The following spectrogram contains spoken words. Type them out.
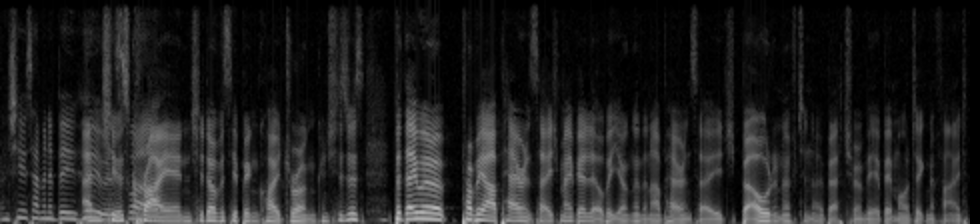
and she was having a boo-hoo and she as was well. crying. She'd obviously been quite drunk, and she was. But they were probably our parents' age, maybe a little bit younger than our parents' age, but old enough to know better and be a bit more dignified.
